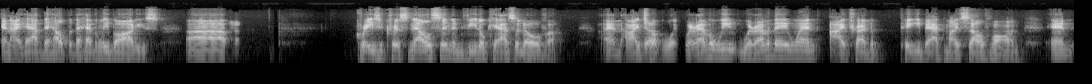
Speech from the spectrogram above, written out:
and I had the help of the Heavenly Bodies, uh, Crazy Chris Nelson and Vito Casanova, and I yeah. took wherever we wherever they went. I tried to piggyback myself on, and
